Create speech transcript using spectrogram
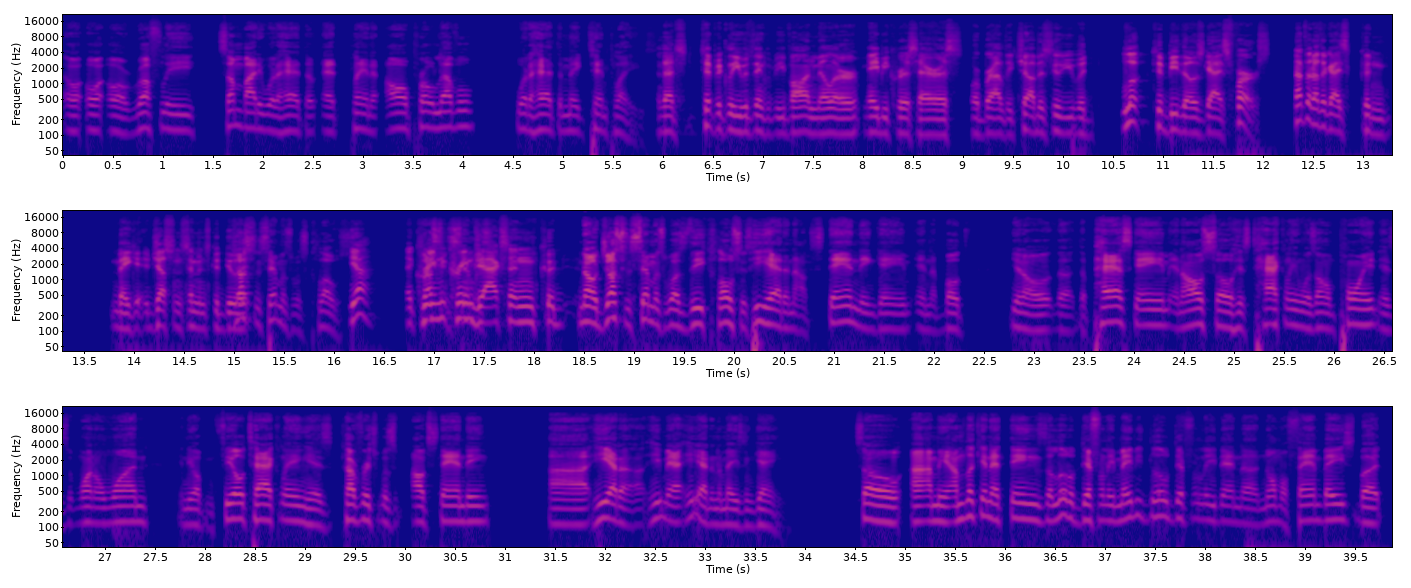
or, or, or roughly somebody would have had to at playing at all pro level would have had to make 10 plays. And that's typically you would think would be Von Miller, maybe Chris Harris or Bradley Chubb is who you would look to be those guys first. Not that other guys couldn't make it. Justin Simmons could do it. Justin Simmons was close. Yeah. Kareem, Justin Kareem Jackson could. No, Justin Simmons was the closest. He had an outstanding game in the both, you know, the the pass game and also his tackling was on point. His one on one in the open field tackling, his coverage was outstanding. Uh, he had a he had, he had an amazing game. So I mean, I'm looking at things a little differently, maybe a little differently than the normal fan base, but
